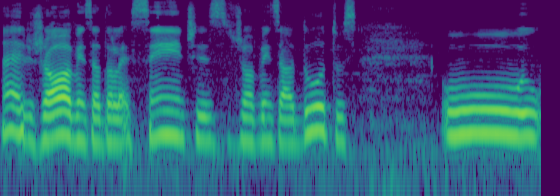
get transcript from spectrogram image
né, jovens, adolescentes, jovens adultos. O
